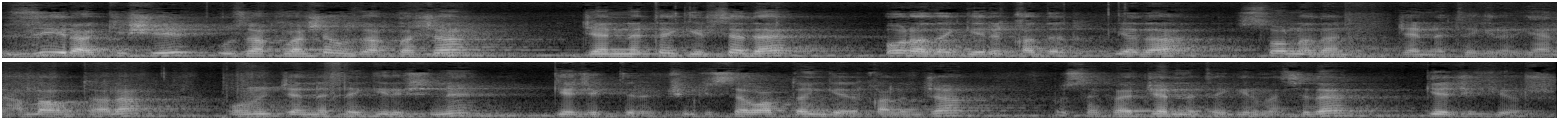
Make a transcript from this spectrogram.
Zira kişi uzaklaşa uzaklaşa cennete girse de orada geri kalır ya da sonradan cennete girer. Yani Allahu Teala onun cennete girişini geciktirir. Çünkü sevaptan geri kalınca bu sefer cennete girmesi de gecikiyor.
